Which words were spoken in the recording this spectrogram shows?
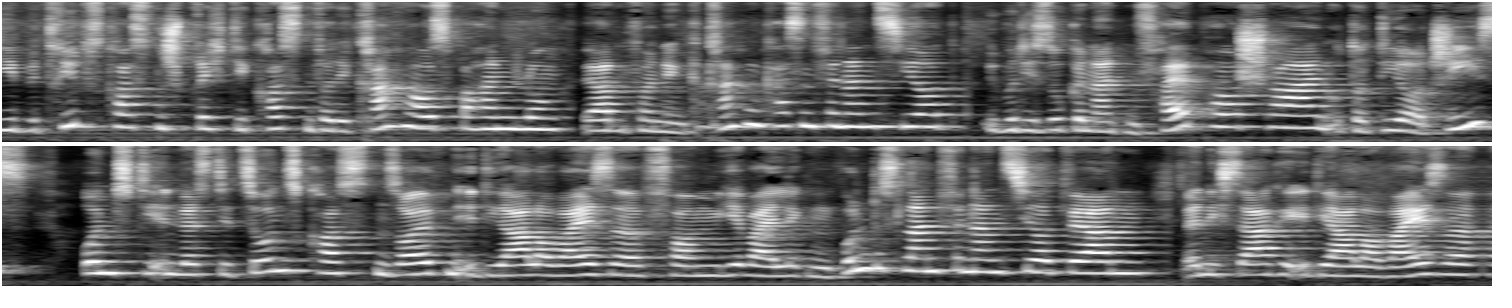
Die Betriebskosten, sprich die Kosten für die Krankenhausbehandlung, werden von den Krankenkassen finanziert über die sogenannten Fallpauschalen oder DRGs. Und die Investitionskosten sollten idealerweise vom jeweiligen Bundesland finanziert werden. Wenn ich sage idealerweise,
